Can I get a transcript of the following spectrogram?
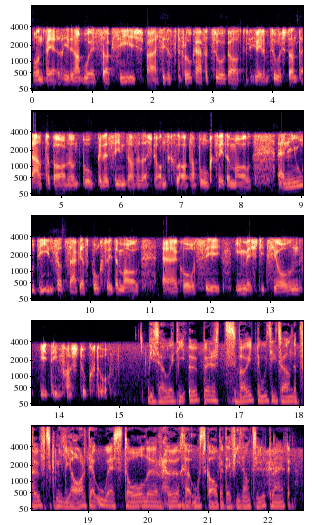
Und wer in den USA war, weiß, wie es auf den Flughafen zugeht, in welchem Zustand die Autobahnen und Brücken sind. Also das ist ganz klar, da braucht es wieder mal ein New Deal sozusagen, es braucht wieder mal eine grosse Investition in die Infrastruktur. Wie sollen die über 2250 Milliarden US-Dollar hohen Ausgaben finanziert werden?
